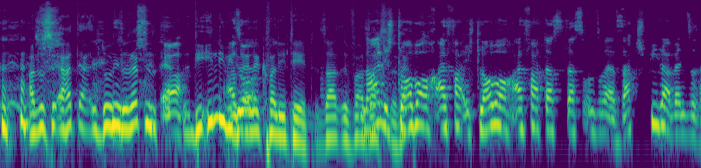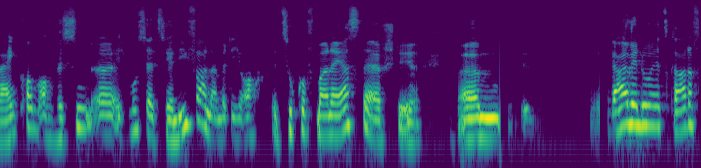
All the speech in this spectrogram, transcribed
also er hat du, du setzt ja. die individuelle also, Qualität. Nein, ich du, glaube ne? auch einfach, ich glaube auch einfach, dass, dass unsere Ersatzspieler, wenn sie reinkommen, auch wissen, äh, ich muss jetzt hier liefern, damit ich auch in Zukunft meiner ersten Elf stehe. Ähm, egal, wenn du jetzt gerade von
